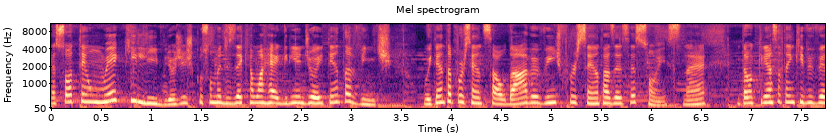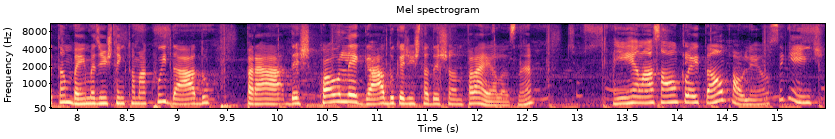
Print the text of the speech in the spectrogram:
É só ter um equilíbrio. A gente costuma dizer que é uma regrinha de 80-20. 80% saudável e 20% as exceções, né? Então a criança tem que viver também, mas a gente tem que tomar cuidado para qual é o legado que a gente está deixando para elas, né? E em relação ao Cleitão, Paulinho, é o seguinte:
